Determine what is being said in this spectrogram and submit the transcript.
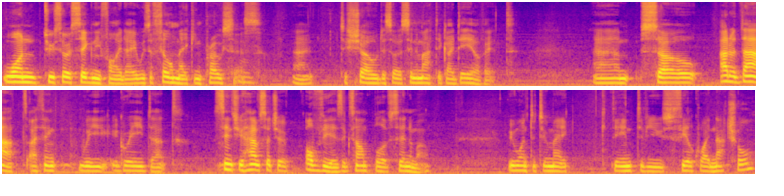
one to sort of signify that it was a filmmaking process uh, to show the sort of cinematic idea of it. Um, so out of that, I think we agreed that since you have such an obvious example of cinema, we wanted to make the interviews feel quite natural,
